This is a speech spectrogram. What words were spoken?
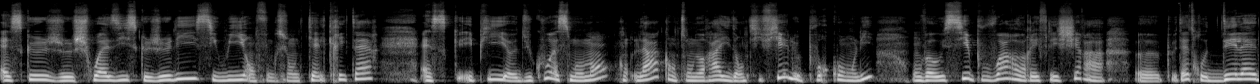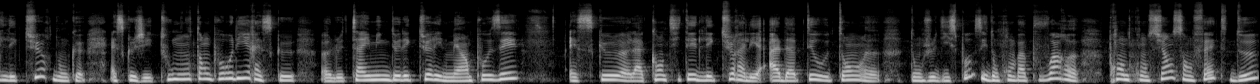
Est-ce que je choisis ce que je lis? Si oui, en fonction de quels critères? Est-ce que... Et puis, euh, du coup, à ce moment-là, quand on aura identifié le pourquoi on lit, on va aussi pouvoir euh, réfléchir à euh, peut-être au délai de lecture. Donc, est-ce que j'ai tout mon temps pour lire? Est-ce que le timing de lecture, il m'est imposé? Est-ce que euh, la quantité de lecture, elle est adaptée au temps euh, dont je dispose? Et donc, on va pouvoir euh, prendre conscience, en fait, de,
